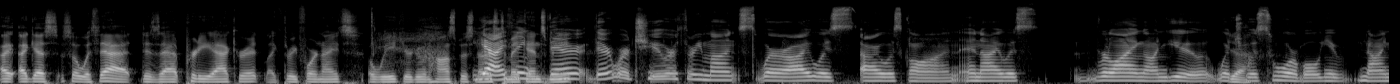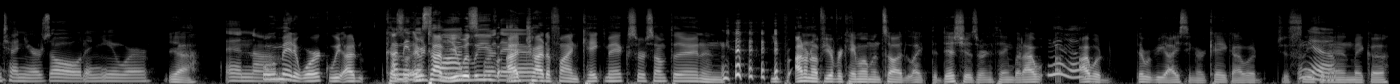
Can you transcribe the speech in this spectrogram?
I, I guess so. With that, is that pretty accurate? Like three, four nights a week, you're doing hospice nurse yeah, to make ends meet. there there were two or three months where I was I was gone and I was relying on you, which Yeah. was horrible. You're nine, ten years old, and you were Yeah. and um, well, we made it work. We, I, because I mean, every time you would leave, I'd try to find cake mix or something, and you, I don't know if you ever came home and saw like the dishes or anything, but I, Yeah. I would. There would be icing or cake. I would just sneak Yeah. it in, make a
